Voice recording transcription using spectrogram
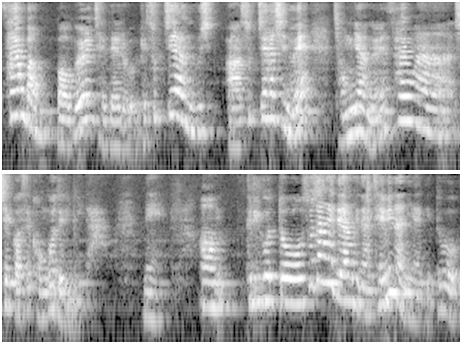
사용 방법을 제대로 이렇게 숙지한 후, 아, 숙지하신 후에 정량을 사용하실 것을 권고드립니다. 네. 어, 그리고 또 소장에 대한 그냥 재미난 이야기도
